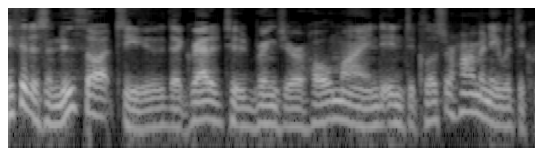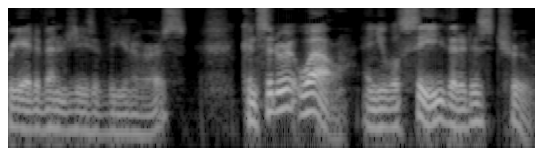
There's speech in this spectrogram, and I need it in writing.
If it is a new thought to you that gratitude brings your whole mind into closer harmony with the creative energies of the universe, Consider it well, and you will see that it is true.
